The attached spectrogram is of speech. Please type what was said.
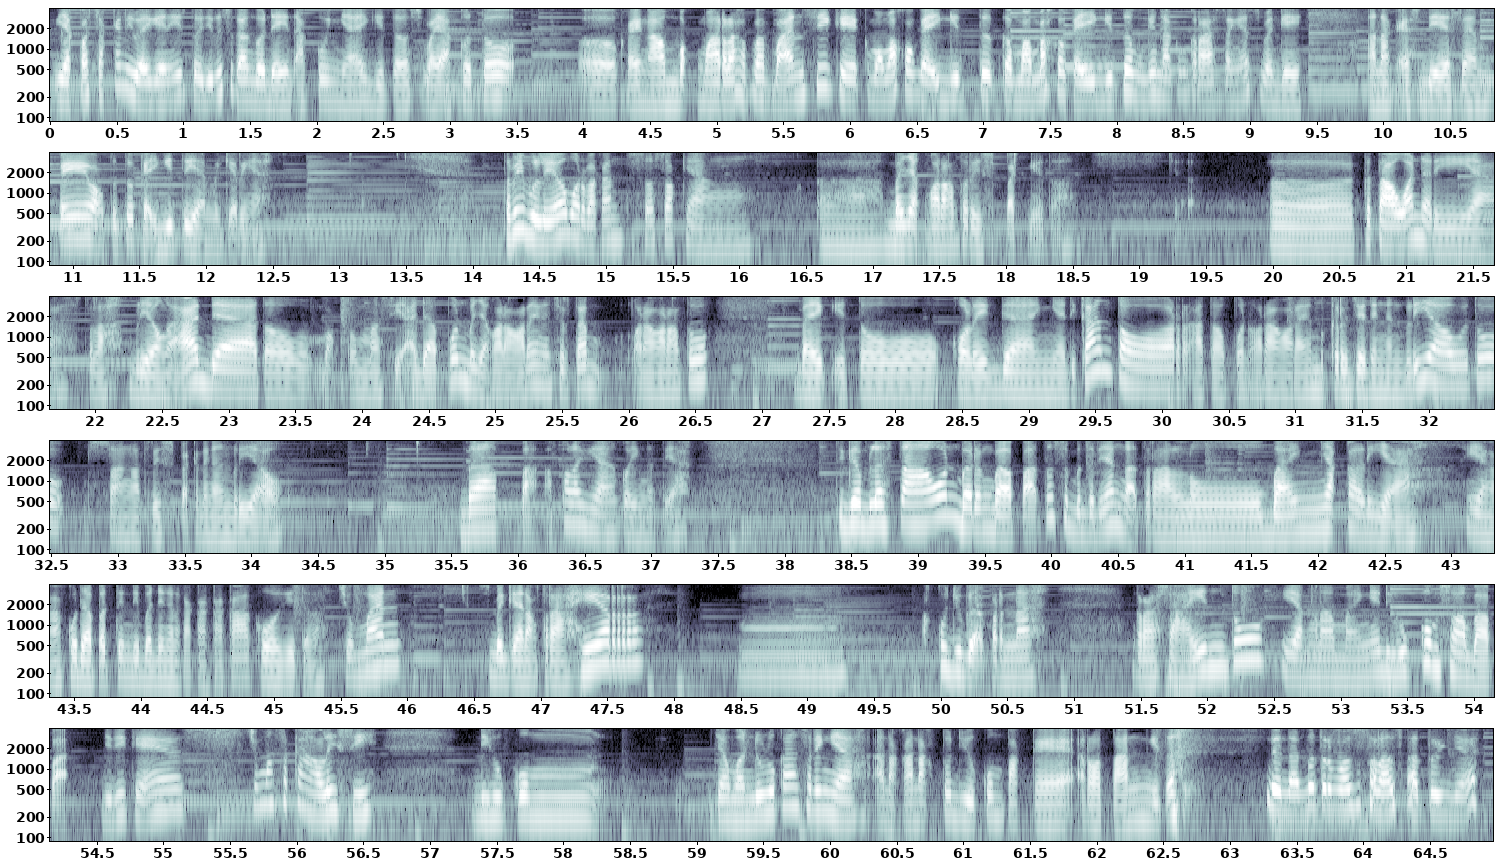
ya kocaknya di bagian itu. Jadi suka godain akunya gitu supaya aku tuh uh, kayak ngambek marah apa apaan sih? Kayak ke mama kok kayak gitu? Ke mama kok kayak gitu? Mungkin aku kerasanya sebagai anak SD SMP waktu itu kayak gitu ya mikirnya tapi beliau merupakan sosok yang uh, banyak orang tuh respect gitu. Uh, ketahuan dari ya setelah beliau nggak ada atau waktu masih ada pun banyak orang-orang yang cerita orang-orang tuh baik itu koleganya di kantor ataupun orang-orang yang bekerja dengan beliau itu sangat respect dengan beliau. Bapak apalagi yang aku inget ya? 13 tahun bareng bapak tuh sebenarnya nggak terlalu banyak kali ya yang aku dapetin dibandingkan kakak-kakak aku gitu. Cuman sebagai anak terakhir, hmm, aku juga pernah ngerasain tuh yang namanya dihukum sama bapak. Jadi kayak cuma sekali sih dihukum zaman dulu kan sering ya anak-anak tuh dihukum pakai rotan gitu. Dan aku termasuk salah satunya.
